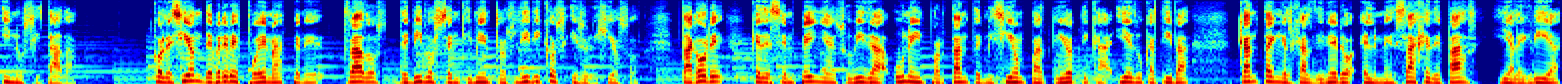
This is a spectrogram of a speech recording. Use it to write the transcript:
inusitada. Colección de breves poemas de vivos sentimientos líricos y religiosos. Tagore, que desempeña en su vida una importante misión patriótica y educativa, canta en El jardinero el mensaje de paz y alegría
